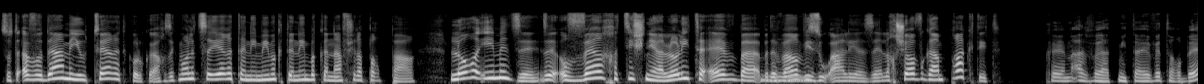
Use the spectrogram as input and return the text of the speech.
זאת עבודה מיותרת כל כך, זה כמו לצייר את הנימים הקטנים בכנף של הפרפר. לא רואים את זה, זה עובר חצי שנייה, לא להתאהב בדבר mm. הוויזואלי הזה, לחשוב גם פרקטית. כן, אז ואת מתאהבת הרבה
